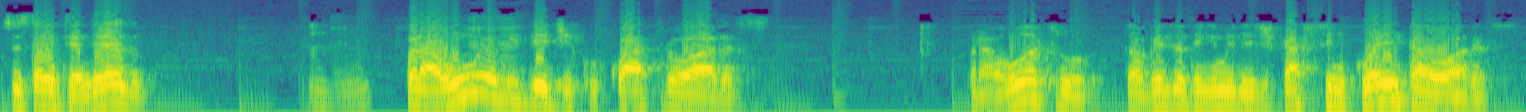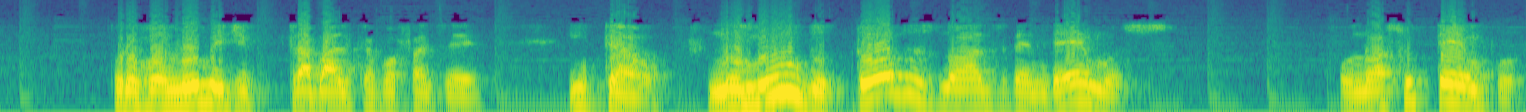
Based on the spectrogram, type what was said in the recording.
Vocês estão entendendo? Uhum. Para um eu me dedico 4 horas. Para outro, talvez eu tenha que me dedicar 50 horas. Por o volume de trabalho que eu vou fazer. Então, no mundo, todos nós vendemos o nosso tempo.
